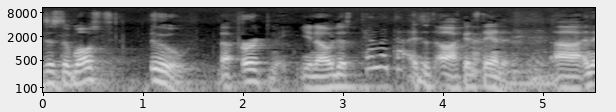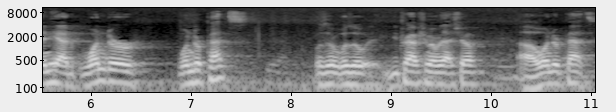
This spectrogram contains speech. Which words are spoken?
Just the most ooh uh, irked me. You know, just Teletubbies. Just oh, I couldn't stand it. Uh, and then he had Wonder Wonder Pets. Was it was it you Travis? You remember that show? Uh, Wonder Pets.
